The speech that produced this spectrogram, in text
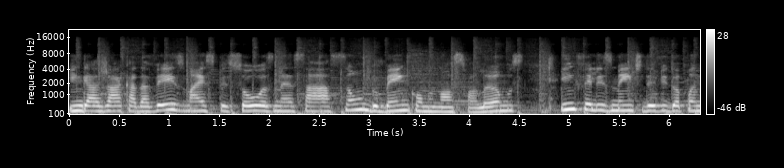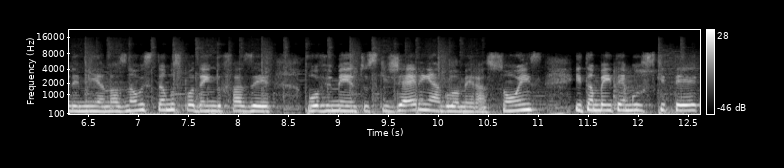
engajar cada vez mais pessoas nessa ação do bem, como nós falamos. Infelizmente, devido à pandemia, nós não estamos podendo fazer movimentos que gerem aglomerações e também temos que ter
